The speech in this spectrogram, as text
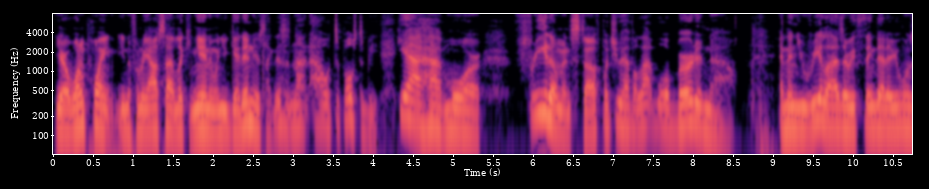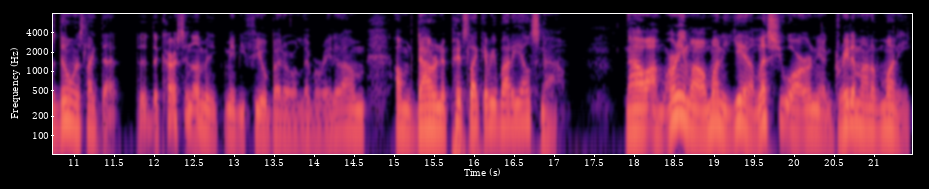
you're at one point, you know, from the outside looking in, and when you get in, it's like this is not how it's supposed to be. Yeah, I have more freedom and stuff, but you have a lot more burden now. And then you realize everything that everyone's doing is like that. The, the cursing made me feel better or liberated. I'm I'm down in the pits like everybody else now. Now I'm earning my own money, yeah, unless you are earning a great amount of money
